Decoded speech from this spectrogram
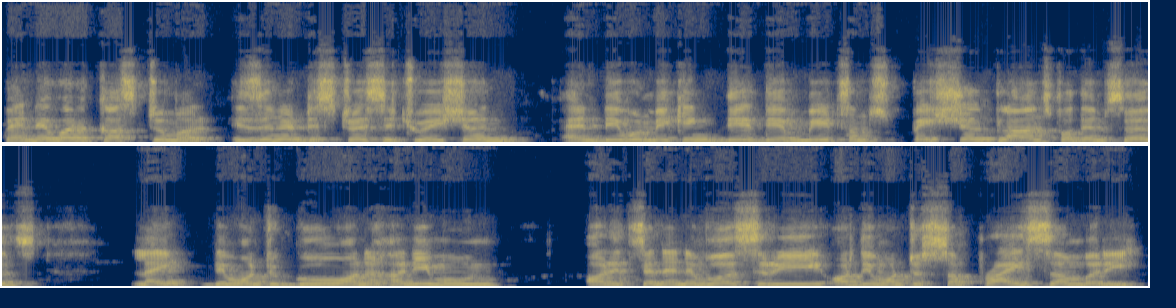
whenever a customer is in a distress situation and they were making they, they've made some special plans for themselves like they want to go on a honeymoon or it's an anniversary or they want to surprise somebody.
